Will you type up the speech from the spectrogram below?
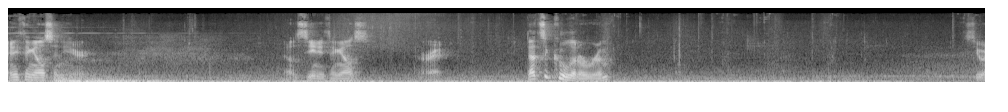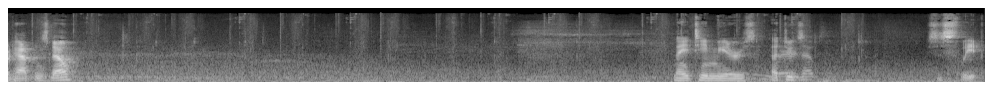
Anything else in here? I don't see anything else. Alright. That's a cool little room. See what happens now. Nineteen meters. That dude's he's asleep.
